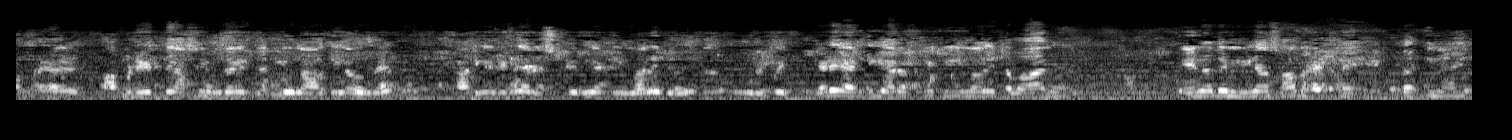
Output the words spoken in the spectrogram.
ਆਪਣੇ ਅਪਡੇਟ ਤੇ ਅਸੀਂ ਉਹਦੇ ਜਰੀਏ ਨਾਲ ਦੀ ਨਾਲ ਉਹਦੇ ਸਾਡੀਆਂ ਜਿਹੜੀਆਂ ਰੈਸਕਿਊ ਦੀਆਂ ਟੀਮਾਂ ਨੇ, ਜਿਹੜੇ ਐਨਡੀਆਰਐਫ ਦੀ ਟੀਮ ਵਾਲੇ ਜਵਾਨ ਇਹਨਾਂ ਦੇ ਮੀਨਾ ਸਾਹਿਬ ਹੈਡ ਨੇ ਉਹਦਾ ਕੀ ਨਾਮ ਹੈ?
